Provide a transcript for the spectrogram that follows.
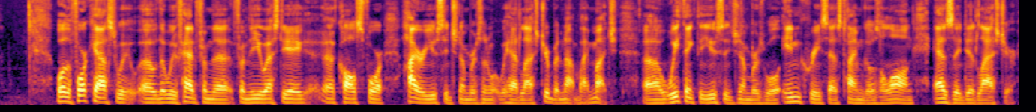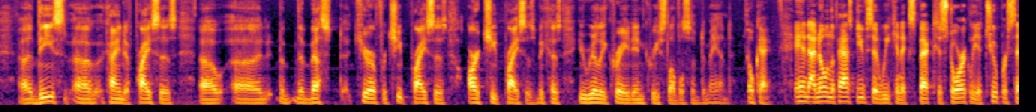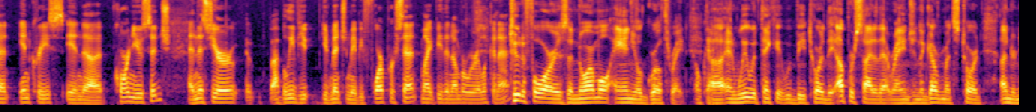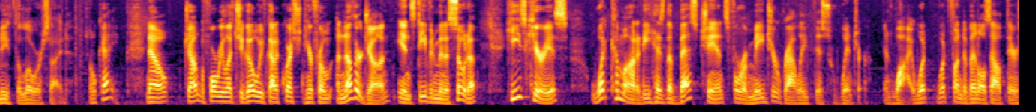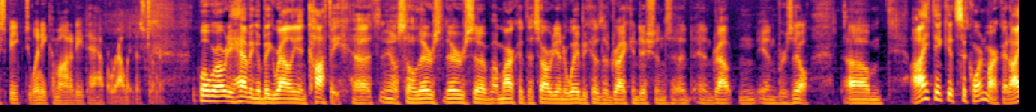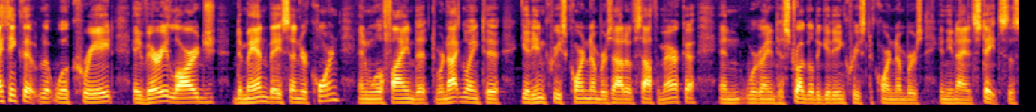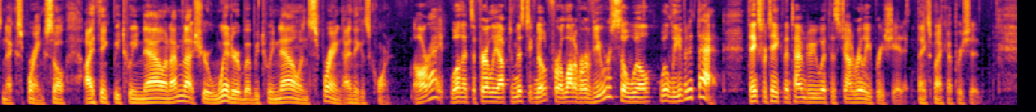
Well, the forecast we, uh, that we've had from the from the USDA uh, calls for higher usage numbers than what we had last year, but not by much. Uh, we think the usage numbers will increase as time goes along, as they did last year. Uh, these uh, kind of prices, uh, the, the best cure for cheap prices are cheap prices because you really create increased levels of demand. Okay. And I know in the past you've said we can expect historically a 2% increase in uh, corn usage. And this year, I believe you, you'd mentioned maybe 4% might be the number we were looking at. Two to four is the normal annual growth rate. Okay. Uh, and we would think it would be toward the upper side of that range, and the government's toward underneath the lower side. Okay. Now, John, before we let you go, we've got a question here from another John in Stephen, Minnesota. He's curious what commodity has the best chance for a major rally this winter and why? What, what fundamentals out there speak to any commodity to have a rally this winter? Well, we're already having a big rally in coffee, uh, you know, so there's there's a, a market that's already underway because of dry conditions and, and drought in, in Brazil. Um, I think it's the corn market. I think that, that will create a very large demand base under corn, and we'll find that we're not going to get increased corn numbers out of South America, and we're going to struggle to get increased corn numbers in the United States this next spring. So I think between now and I'm not sure winter, but between now and spring, I think it's corn. All right. Well, that's a fairly optimistic note for a lot of our viewers, so we'll we'll leave it at that. Thanks for taking the time to be with us, John. Really appreciate it. Thanks, Mike. I appreciate it.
